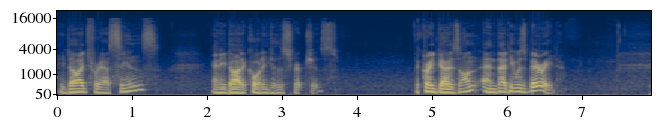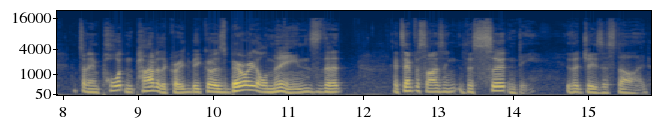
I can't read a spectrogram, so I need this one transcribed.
He died for our sins and he died according to the scriptures. The creed goes on, and that he was buried. It's an important part of the creed because burial means that it, it's emphasizing the certainty that Jesus died.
